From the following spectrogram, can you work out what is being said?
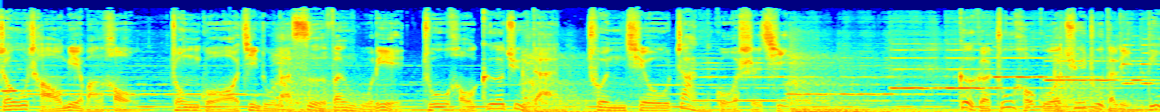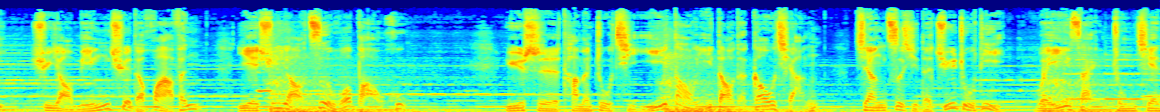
周朝灭亡后，中国进入了四分五裂、诸侯割据的春秋战国时期。各个诸侯国居住的领地需要明确的划分，也需要自我保护。于是，他们筑起一道一道的高墙，将自己的居住地围在中间。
